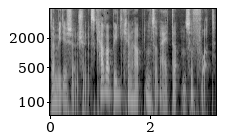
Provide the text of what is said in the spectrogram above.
damit ihr so ein schönes Coverbildchen habt und so weiter und so fort.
